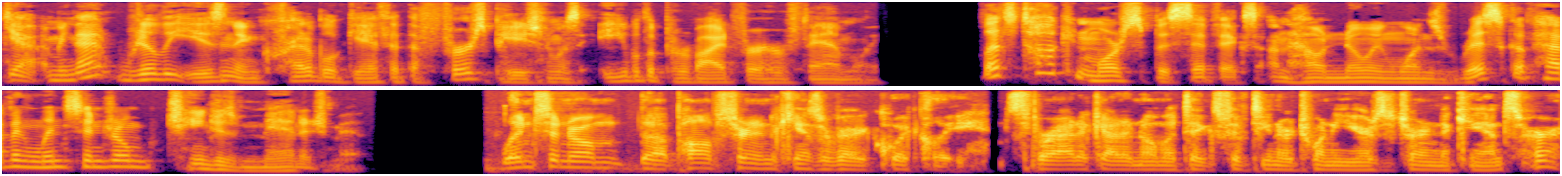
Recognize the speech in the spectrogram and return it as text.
Yeah, I mean, that really is an incredible gift that the first patient was able to provide for her family. Let's talk in more specifics on how knowing one's risk of having Lynch syndrome changes management. Lynch syndrome, the polyps turn into cancer very quickly. Sporadic adenoma takes 15 or 20 years to turn into cancer.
